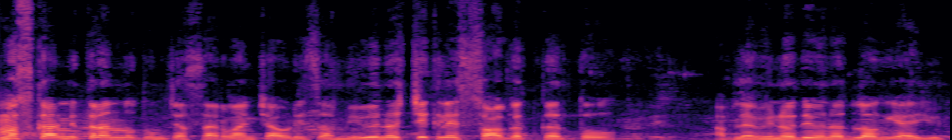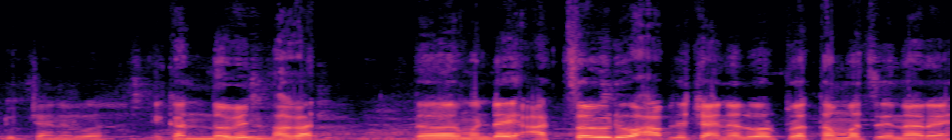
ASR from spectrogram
नमस्कार मित्रांनो तुमच्या सर्वांच्या आवडीचा मी विनोद चिखले स्वागत करतो आपल्या विनोदी विनोद ब्लॉग या यूट्यूब चॅनलवर एका नवीन भागात. तर म्हणजे आजचा व्हिडिओ हा आपल्या चॅनलवर प्रथमच येणार आहे.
